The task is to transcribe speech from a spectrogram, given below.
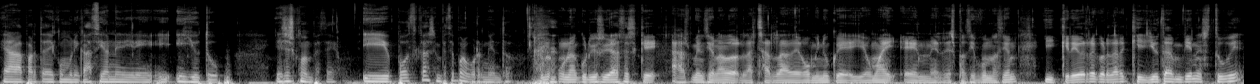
era la parte de comunicación y, y- y YouTube. Y así es como empecé. Y podcast empecé por aburrimiento. Una, una curiosidad es que has mencionado la charla de Gominuke y Omai en el Espacio Fundación y creo recordar que yo también estuve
